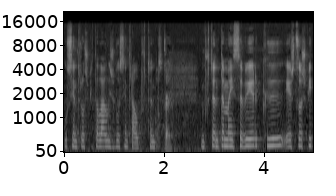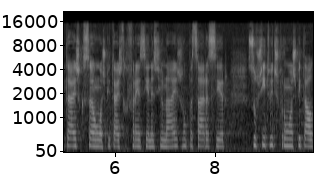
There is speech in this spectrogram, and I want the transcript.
o Centro Hospitalar Lisboa Central. Portanto. Okay Importante também saber que estes hospitais, que são hospitais de referência nacionais, vão passar a ser substituídos por um hospital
